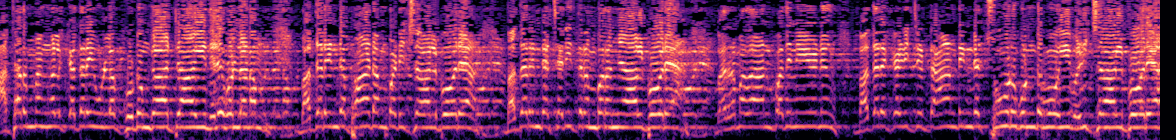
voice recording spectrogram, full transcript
അധർമ്മങ്ങൾക്കെതിരെയുള്ള കൊടുങ്കാറ്റായി നിലകൊള്ളണം. ബദറിന്റെ പാഠം പഠിച്ചാൽ പോരാ. ബദറിന്റെ ചരിത്രം പറഞ്ഞാൽ പോരാ. റമദാൻ പതിനേഴ് ബദർ കഴിച്ചിട്ട് ആണ്ടിന്റെ ചോറ് കൊണ്ടുപോയി വഴിച്ചാൽ പോരാ.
